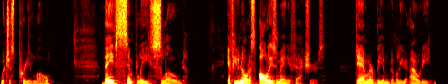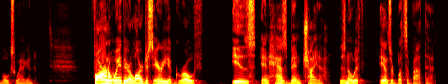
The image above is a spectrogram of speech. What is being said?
which is pretty low. They've simply slowed. If you notice, all these manufacturers, Daimler, BMW, Audi, Volkswagen, far and away their largest area of growth is and has been China. There's no ifs, ands, or buts about that.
